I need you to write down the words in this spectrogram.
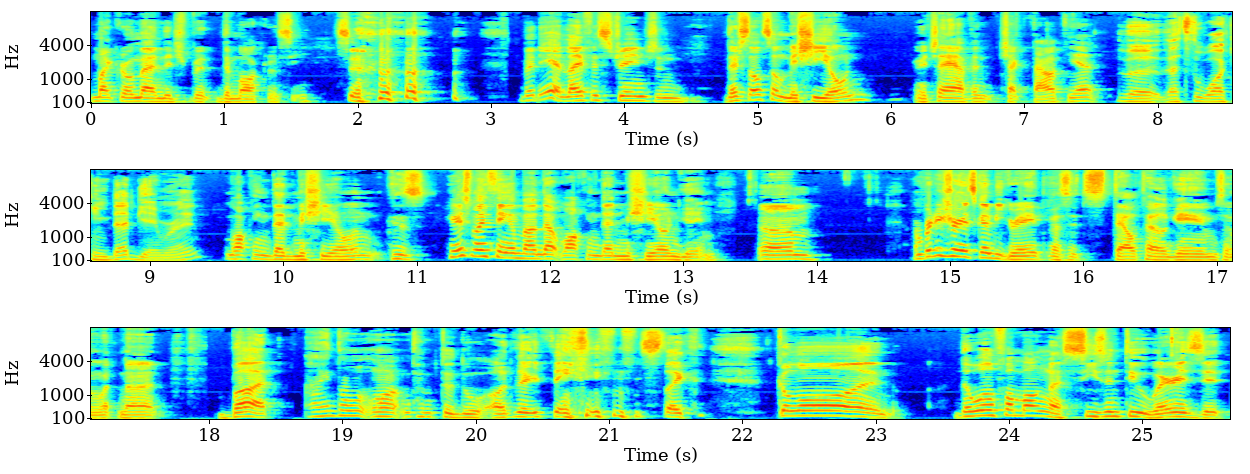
micromanagement democracy. So, but yeah, life is strange, and there's also Michonne, which I haven't checked out yet. the that's the Walking Dead game, right? Walking Dead Michonne, because here's my thing about that Walking Dead Michonne game. Um, I'm pretty sure it's gonna be great because it's Telltale Games and whatnot, but I don't want them to do other things. like, come on, The Wolf Among Us season two, where is it?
